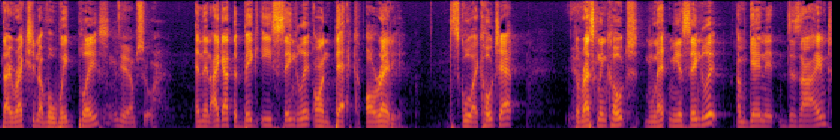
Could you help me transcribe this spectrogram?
direction of a wig place. Yeah, I'm sure. And then I got the Big E singlet on deck already. The school I coach at, the wrestling coach lent me a singlet. I'm getting it designed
